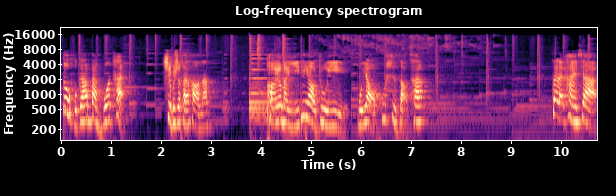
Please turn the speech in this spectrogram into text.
豆腐干拌菠菜，是不是很好呢？朋友们一定要注意，不要忽视早餐。再来看一下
